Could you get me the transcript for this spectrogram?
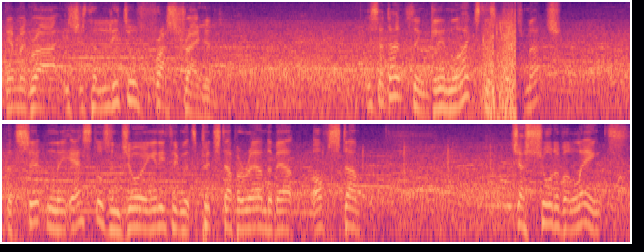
Glenn McGrath is just a little frustrated. Yes, I don't think Glenn likes this pitch much. But certainly Astle's enjoying anything that's pitched up around about off stump. Just short of a length.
